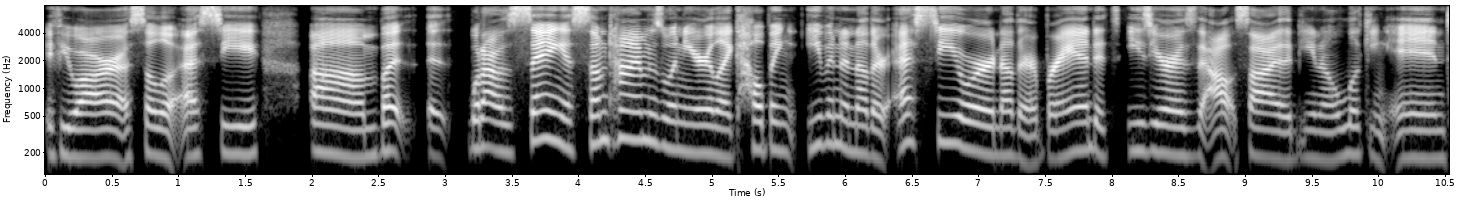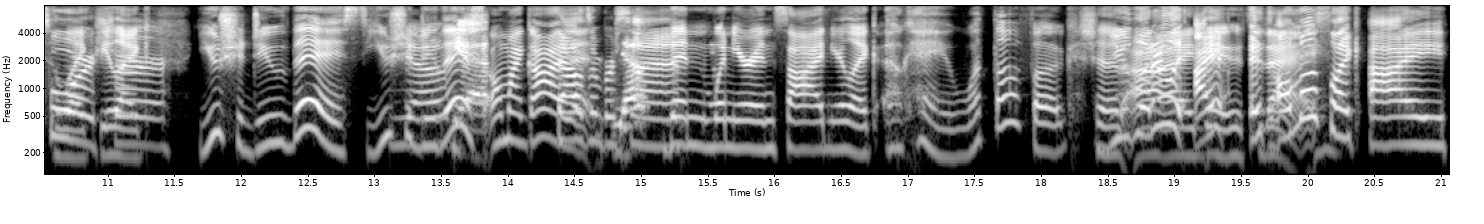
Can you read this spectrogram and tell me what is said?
if you are a solo SD. Um, but uh, what I was saying is sometimes when you're like helping even another SD or another brand, it's easier as the outside, you know, looking in to For like be like, you should do this, you should Yeah. do this. Yeah. Oh my God. thousand percent. Then when you're inside and you're like, okay, what the fuck should you literally, I do it's today? almost like I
